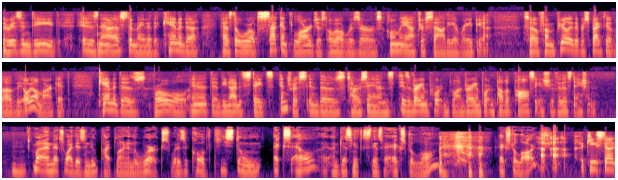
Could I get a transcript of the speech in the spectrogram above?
There is indeed, it is now estimated that Canada has the world's second largest oil reserves, only after Saudi Arabia. So, from purely the perspective of the oil market, Canada's role in it and the United States' interest in those tar sands is a very important one, very important public policy issue for this nation. Mm-hmm. Well, and that's why there's a new pipeline in the works. What is it called? Keystone XL? I, am guessing it stands for extra long, extra large. Uh, uh, Keystone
